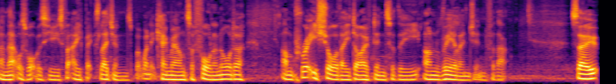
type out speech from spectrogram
and that was what was used for Apex Legends. But when it came around to Fallen Order, I'm pretty sure they dived into the Unreal engine for that. So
